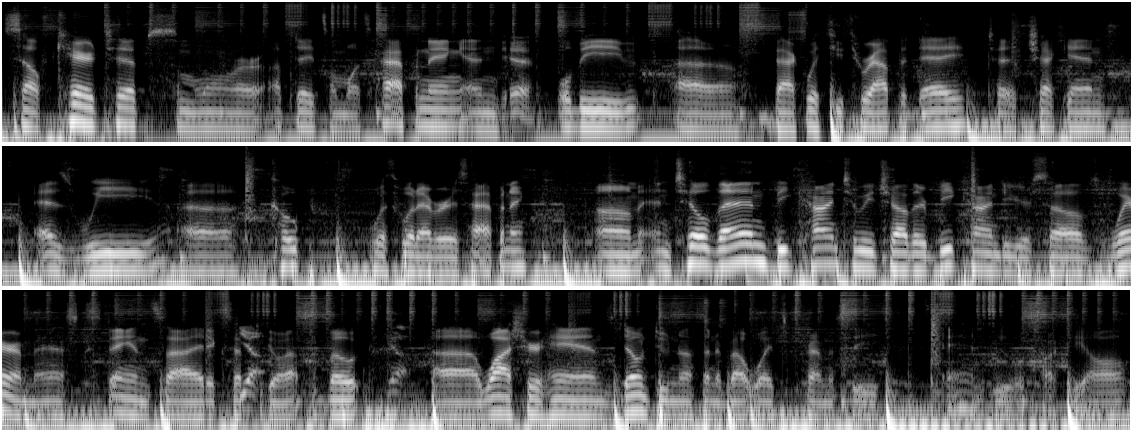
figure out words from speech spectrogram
self care tips, some more updates on what's happening, and Yeah. we'll be uh, back with you throughout the day to check in as we uh, cope with whatever is happening. Um, until then, be kind to each other, be kind to yourselves, wear a mask, stay inside except Yeah. to go out to vote. Yeah. Uh, wash your hands. Don't do nothing about white supremacy. And we will talk to y'all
